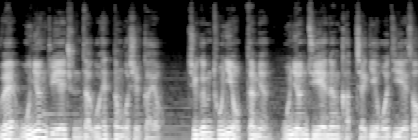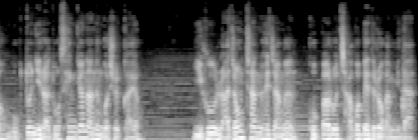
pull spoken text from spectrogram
왜 5년 뒤에 준다고 했던 것일까요? 지금 돈이 없다면 5년 뒤에는 갑자기 어디에서 목돈이라도 생겨나는 것일까요? 이후 라정찬 회장은 곧바로 작업에 들어갑니다.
